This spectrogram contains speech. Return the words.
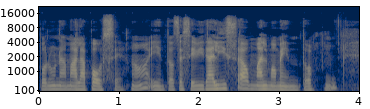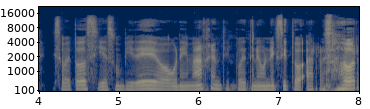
por una mala pose, ¿no? Y entonces se viraliza un mal momento. Y sobre todo si es un video o una imagen, puede tener un éxito arrasador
